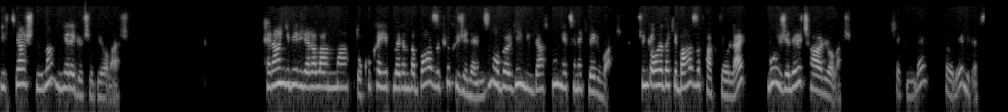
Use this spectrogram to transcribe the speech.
ihtiyaç duyulan yere göç ediyorlar. Herhangi bir yaralanma, doku kayıplarında bazı kök hücrelerimizin o bölgeye migrasyon yetenekleri var. Çünkü oradaki bazı faktörler bu hücreleri çağırıyorlar şeklinde söyleyebiliriz.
